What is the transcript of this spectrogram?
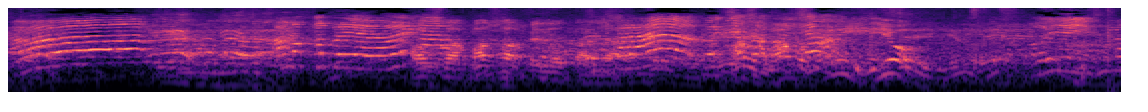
¡Vamos! ¡Vamos, compañero! ¡Venga! Pasa, pasa pelota ya. ¡Pará! ¡Coño, Vamos, pasa! Dani, tío. Oye, ¿y si no?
